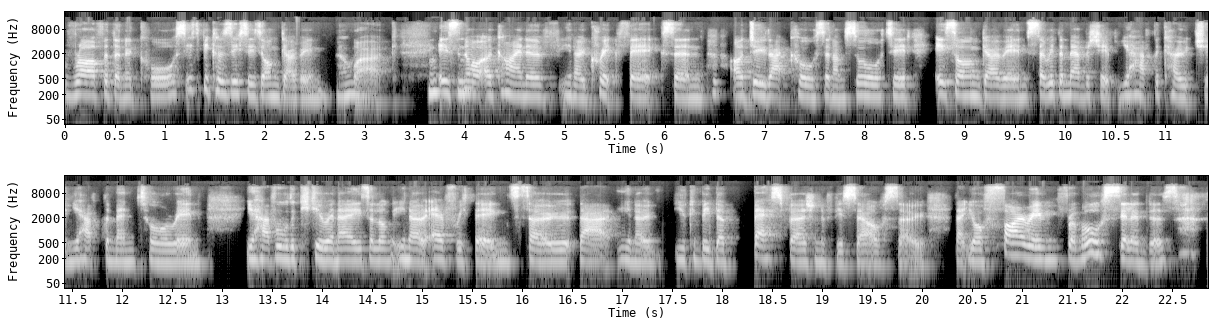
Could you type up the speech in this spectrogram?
rather than a course is because this is ongoing work. Mm-hmm. it's not a kind of, you know, quick fix and mm-hmm. I'll do that course and I'm sorted. It's ongoing. So with the membership, you have the coaching, you have the mentoring, you have all the Q and A's along, you know, everything so that, you know, you can be the best version of yourself so that you're firing from all cylinders.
